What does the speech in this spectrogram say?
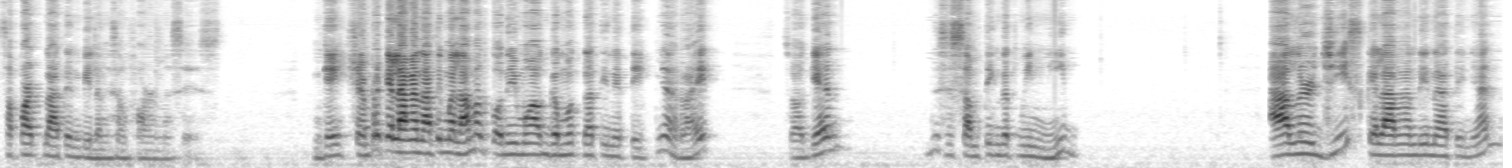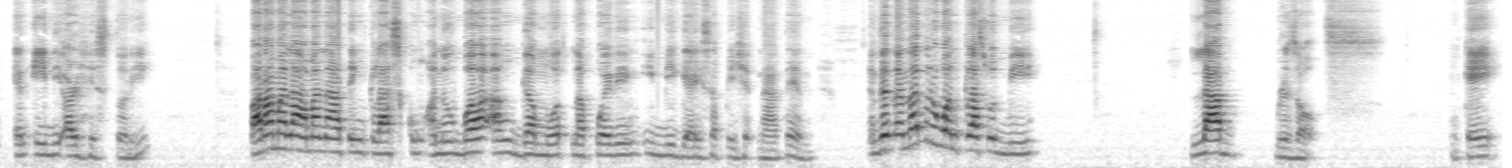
Sa part natin bilang isang pharmacist. Okay? Siyempre, kailangan natin malaman kung ano yung mga gamot na tinitake niya, right? So again, this is something that we need. Allergies, kailangan din natin yan. And ADR history. Para malaman natin class kung ano ba ang gamot na pwedeng ibigay sa patient natin. And then another one class would be lab results. Okay?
